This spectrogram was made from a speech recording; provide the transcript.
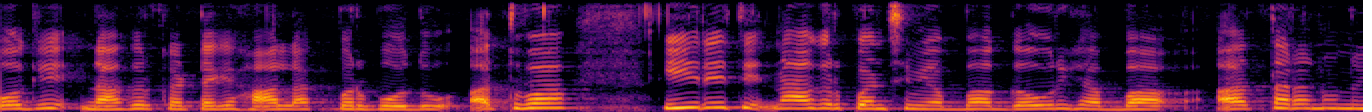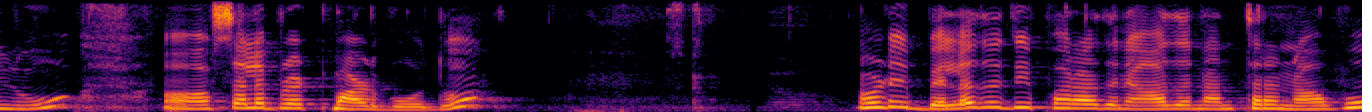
ಹೋಗಿ ನಾಗರಕಟ್ಟೆಗೆ ಹಾಲು ಹಾಕಿ ಬರ್ಬೋದು. ಅಥವಾ ಈ ರೀತಿ ನಾಗರ ಪಂಚಮಿ ಹಬ್ಬ, ಗೌರಿ ಹಬ್ಬ, ಆ ಥರನೂ ನೀವು ಸೆಲೆಬ್ರೇಟ್ ಮಾಡ್ಬೋದು. ನೋಡಿ, ಬೆಲ್ಲದ ದೀಪಾರಾಧನೆ ಆದ ನಂತರ ನಾವು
